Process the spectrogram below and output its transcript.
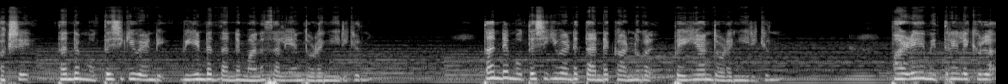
പക്ഷേ തന്റെ മുത്തശ്ശിക്ക് വേണ്ടി വീണ്ടും തന്റെ മനസ്സലിയാൻ തുടങ്ങിയിരിക്കുന്നു. തന്റെ മുത്തശ്ശിക്ക് വേണ്ടി തന്റെ കണ്ണുകൾ പെയ്യാൻ തുടങ്ങിയിരിക്കുന്നു. പഴയ മിത്രയിലേക്കുള്ള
